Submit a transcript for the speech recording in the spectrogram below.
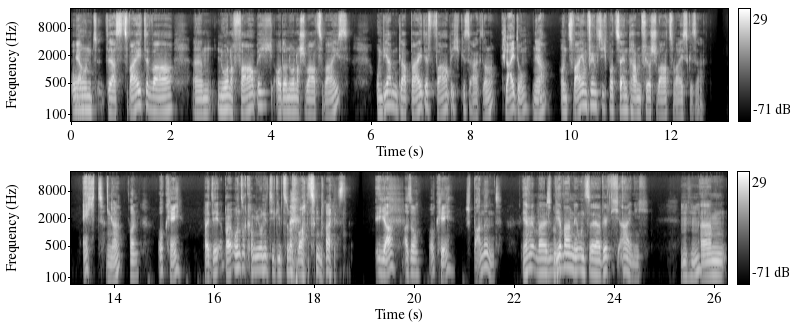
ja. Und das zweite war ähm, nur noch farbig oder nur noch schwarz-weiß. Und wir haben, glaube beide farbig gesagt, oder? Kleidung. Ja. Und 52% haben für schwarz-weiß gesagt. Echt? Ja. Von, okay. Bei, de bei unserer Community gibt's nur schwarz und weiß. Ja, also, okay. Spannend. Ja, weil man- wir waren uns äh, wirklich einig. Mhm. Ähm,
